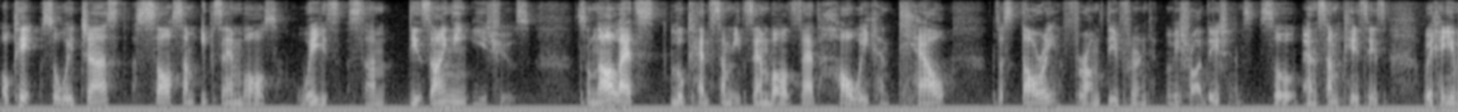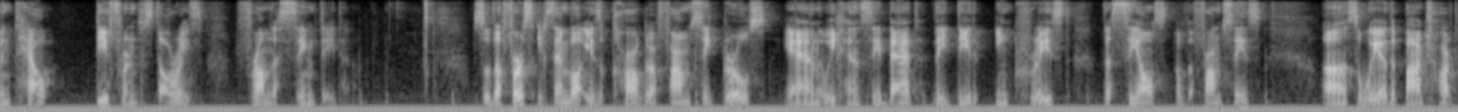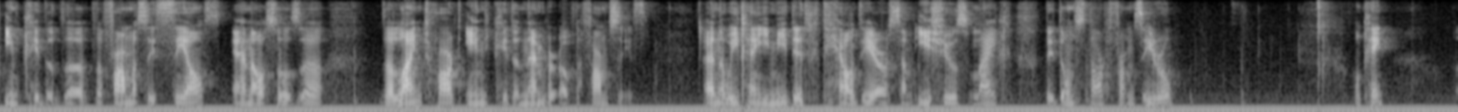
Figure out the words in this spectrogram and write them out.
Okay, so we just saw some examples with some designing issues. So now let's look at some examples that how we can tell the story from different visualizations. So in some cases, we can even tell different stories from the same data. So the first example is Kroger pharmacy growth, and we can see that they did increase the sales of the pharmacies. Uh, so where the bar chart indicates the, the pharmacy sales and also the, the line chart indicate the number of the pharmacies. And we can immediately tell there are some issues like they don't start from zero. Okay.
